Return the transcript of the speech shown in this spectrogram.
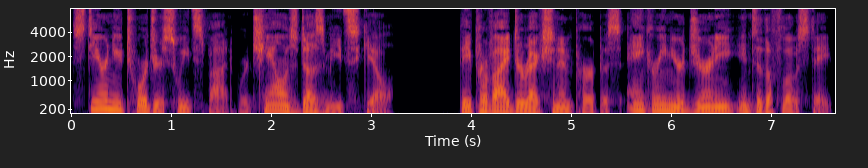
steering you towards your sweet spot where challenge does meet skill. They provide direction and purpose, anchoring your journey into the flow state.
